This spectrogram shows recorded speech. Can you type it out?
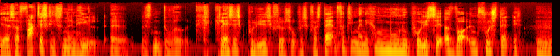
altså faktisk i sådan en helt, øh, sådan, du ved, klassisk politisk filosofisk forstand, fordi man ikke har monopoliseret volden fuldstændig. Mm.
